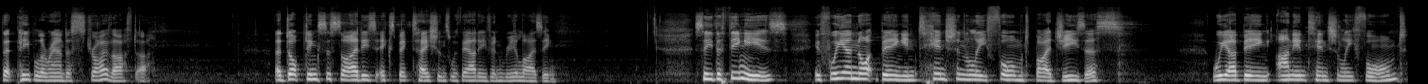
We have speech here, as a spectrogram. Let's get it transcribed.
that people around us strive after, adopting society's expectations without even realising. See, the thing is, if we are not being intentionally formed by Jesus, we are being unintentionally formed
